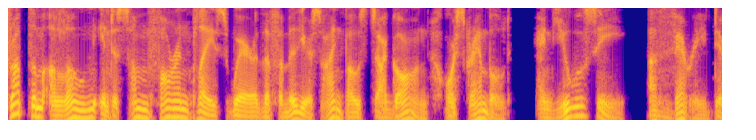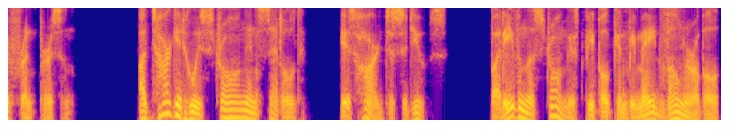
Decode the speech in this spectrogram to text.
Drop them alone into some foreign place where the familiar signposts are gone or scrambled, and you will see a very different person. A target who is strong and settled is hard to seduce. But even the strongest people can be made vulnerable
